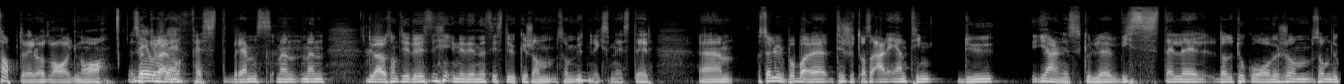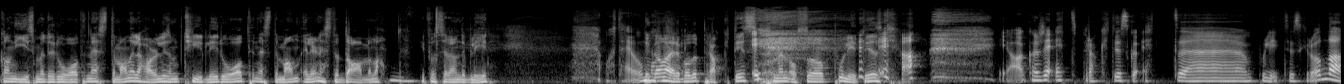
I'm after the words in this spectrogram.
tapte dere jo et valg nå. Det skal det ikke være noen festbrems, men, men, du er jo tydeligvis inne i dine siste uker som, som utenriksminister. Um, så jeg lurer på bare til slutt, altså, Er det én ting du gjerne skulle visst, eller da du tok over, som, som du kan gi som et råd til nestemann? Eller har du liksom tydelig råd til nestemann eller neste dame? da? Mm. Vi får se hvem det blir. Oh, det det, kan være både praktisk, men også politisk. ja. ja. kanskje ett praktisk og ett uh, politisk råd, da.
